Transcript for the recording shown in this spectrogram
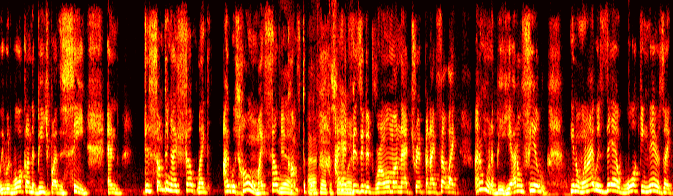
We would walk on the beach by the sea, and there's something I felt like I was home. I felt yeah, comfortable. I, felt I had way. visited Rome on that trip, and I felt like I don't want to be here. I don't feel, you know, when I was there walking there, it's like,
